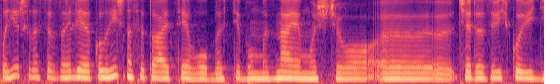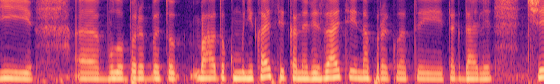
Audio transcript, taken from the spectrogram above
погіршилася взагалі екологічна ситуація в області? Бо ми знаємо, що е, через військові дії е, було перебито багато комунікацій, каналізацій, наприклад, і так далі. Чи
